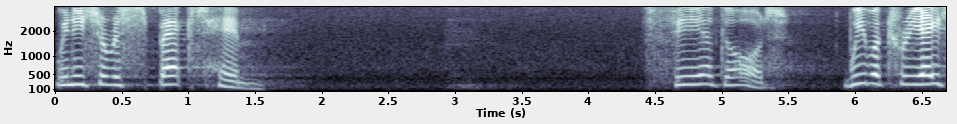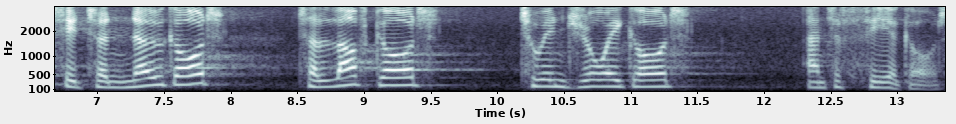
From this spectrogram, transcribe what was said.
We need to respect him. Fear God. We were created to know God, to love God, to enjoy God, and to fear God.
